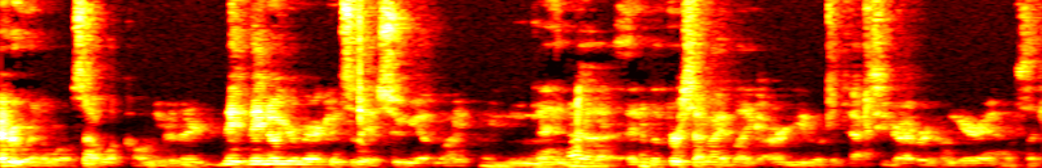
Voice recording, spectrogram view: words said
everywhere in the world, it's not one culture. They they they know you're American, so they assume you have money. And, uh, and the first time I like argued with a taxi driver in Hungarian, I was like,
